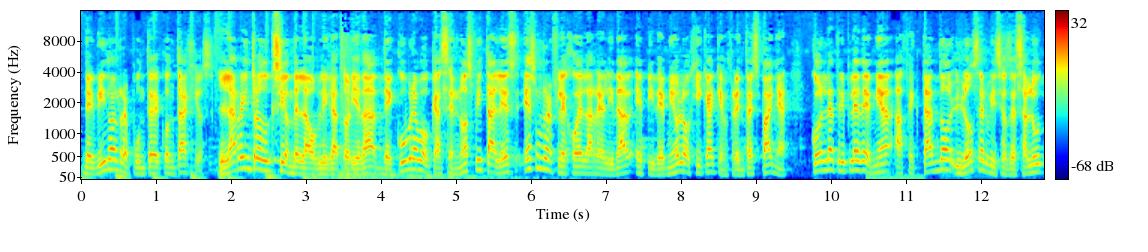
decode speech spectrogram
debido al repunte de contagios. La reintroducción de la obligatoriedad de cubrebocas en hospitales es un reflejo de la realidad epidemiológica que enfrenta España, con la tripledemia afectando los servicios de salud.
